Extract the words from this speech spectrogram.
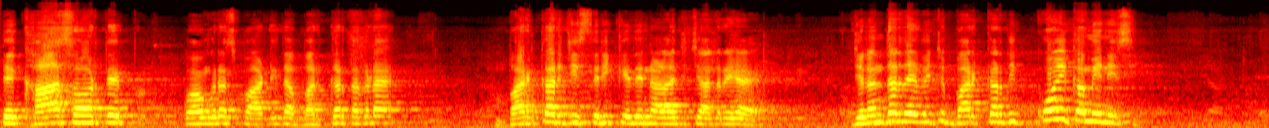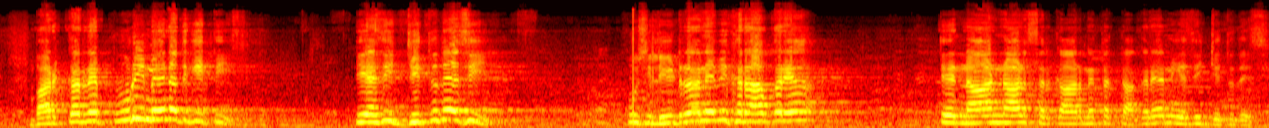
ਤੇ ਖਾਸ ਤੌਰ ਤੇ ਕਾਂਗਰਸ ਪਾਰਟੀ ਦਾ ਵਰਕਰ ਤਕੜਾ ਹੈ। ਵਰਕਰ ਜਿਸ ਤਰੀਕੇ ਦੇ ਨਾਲ ਅੱਜ ਚੱਲ ਰਿਹਾ ਹੈ, ਜਲੰਧਰ ਦੇ ਵਿੱਚ ਵਰਕਰ ਦੀ ਕੋਈ ਕਮੀ ਨਹੀਂ ਸੀ। ਵਰਕਰ ਨੇ ਪੂਰੀ ਮਿਹਨਤ ਕੀਤੀ ਕਿ ਅਸੀਂ ਜਿੱਤਦੇ ਸੀ। ਕੁਝ ਲੀਡਰਾਂ ਨੇ ਵੀ ਖਰਾਬ ਕਰਿਆ ਤੇ ਨਾਲ ਨਾਲ ਸਰਕਾਰ ਨੇ ਧੱਕਾ ਕਰਿਆ ਨਹੀਂ, ਅਸੀਂ ਜਿੱਤਦੇ ਸੀ।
